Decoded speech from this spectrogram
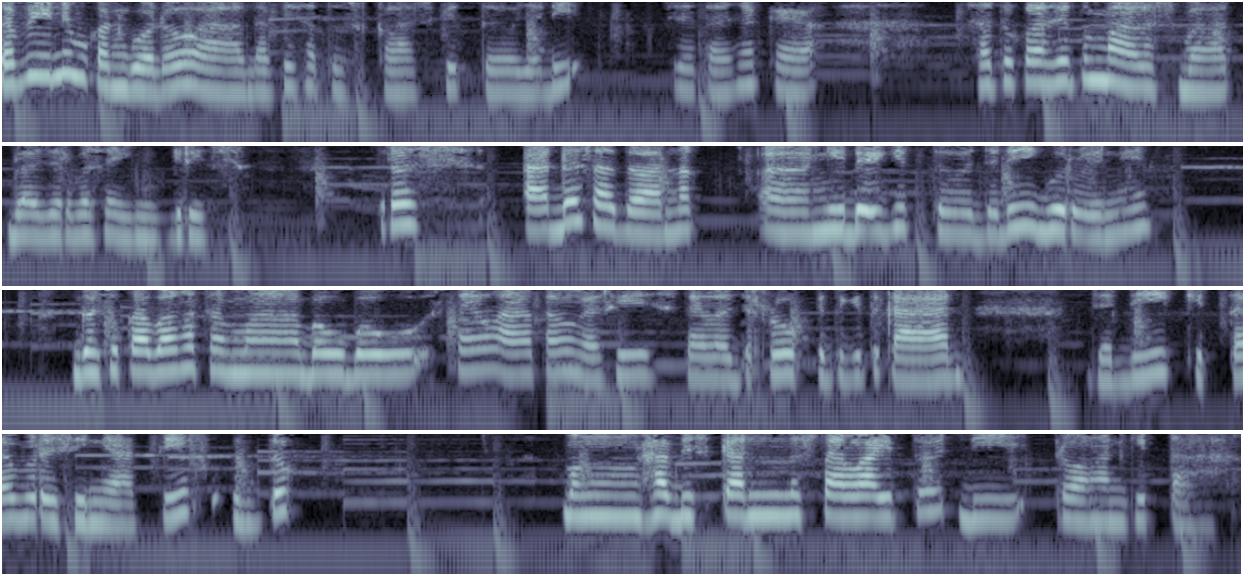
Tapi ini bukan gue doang, tapi satu sekelas gitu. Jadi ceritanya kayak satu kelas itu males banget belajar bahasa Inggris. Terus ada satu anak eh, ngide gitu. Jadi guru ini nggak suka banget sama bau-bau Stella, tahu nggak sih Stella jeruk gitu-gitu kan. Jadi kita berinisiatif untuk menghabiskan Stella itu di ruangan kita.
